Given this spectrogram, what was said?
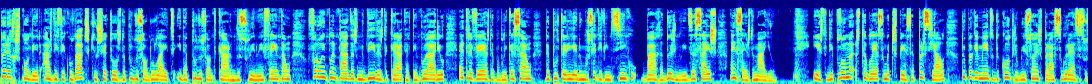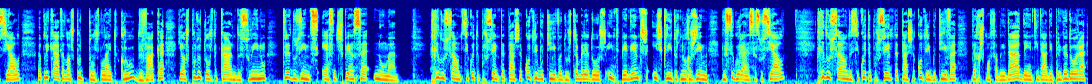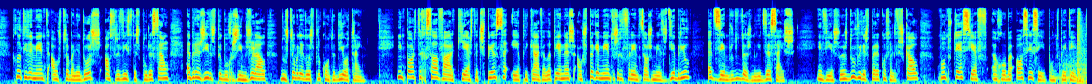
Para responder às dificuldades que os setores da produção do leite e da produção de carne de suíno enfrentam, foram implantadas medidas de caráter temporário através da publicação da Portaria número 125/2016 em 6 de maio. Este diploma estabelece uma dispensa parcial do pagamento de contribuições para a segurança social aplicável aos produtores de leite cru de vaca e aos produtores de carne de suíno, traduzindo-se essa dispensa numa redução de 50% da taxa contributiva dos trabalhadores independentes inscritos no regime de segurança social, redução de 50% da taxa contributiva da responsabilidade da entidade empregadora relativamente aos trabalhadores ao serviço da exploração abrangidos pelo regime geral dos trabalhadores por conta de outrem. Importa ressalvar que esta dispensa é aplicável apenas aos pagamentos referentes aos meses de abril a dezembro de 2016. Envie as suas dúvidas para conselhofiscal.tsf.occ.pt.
